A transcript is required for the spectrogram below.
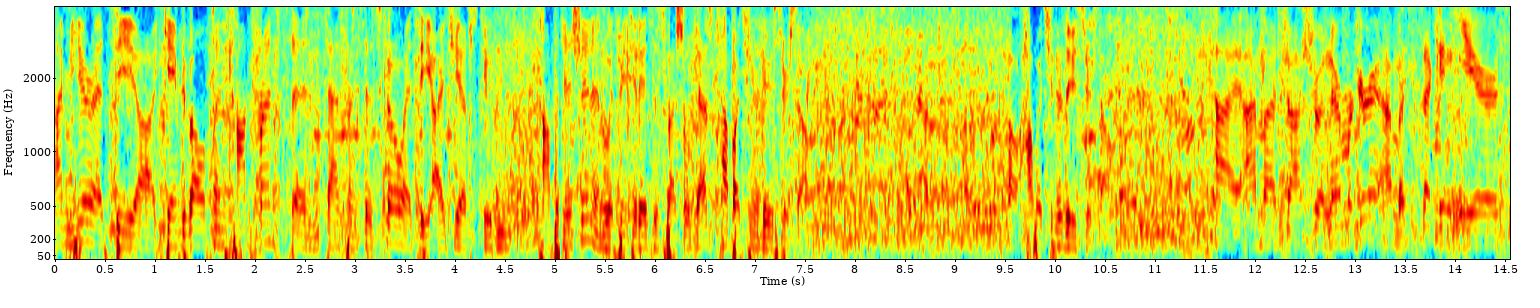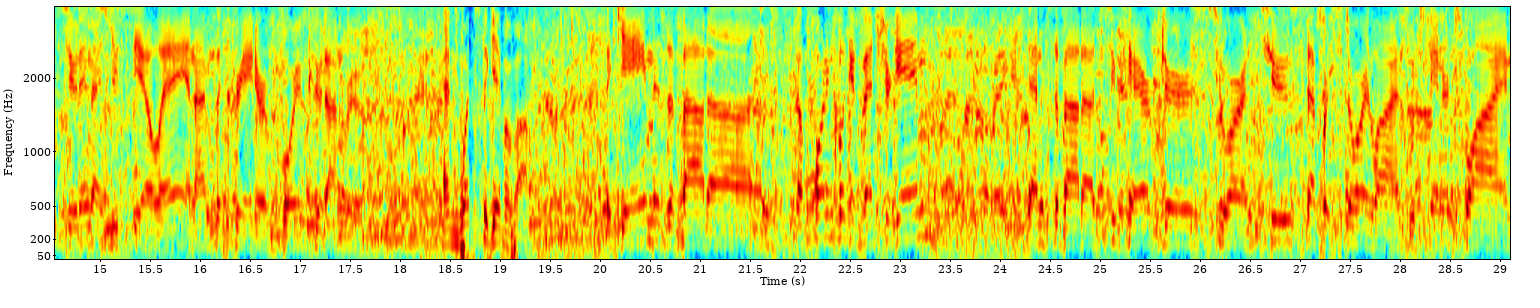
I'm here at the uh, Game Development Conference in San Francisco at the IGF Student Competition, and with me today is a special guest. How about you introduce yourself? Oh, how about you introduce yourself? Hi, I'm uh, Joshua Nuernberger. I'm a second year student at UCLA, and I'm the creator of Boryokudan Rue. And what's the game about? The game is about uh, it's a point and click adventure game, and it's about uh, two characters who are in two separate storylines which intertwine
